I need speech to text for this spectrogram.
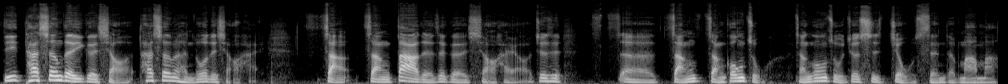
第，他生的一个小，他生了很多的小孩，长长大的这个小孩啊，就是呃，长长公主，长公主就是酒神的妈妈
